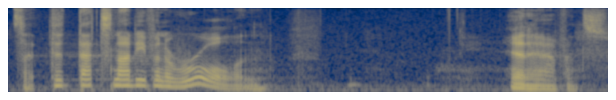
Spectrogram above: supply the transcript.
it's like, that's not even a rule. And it happens.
